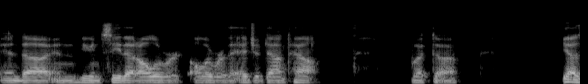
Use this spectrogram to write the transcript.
and uh, and you can see that all over all over the edge of downtown. But uh, yeah,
